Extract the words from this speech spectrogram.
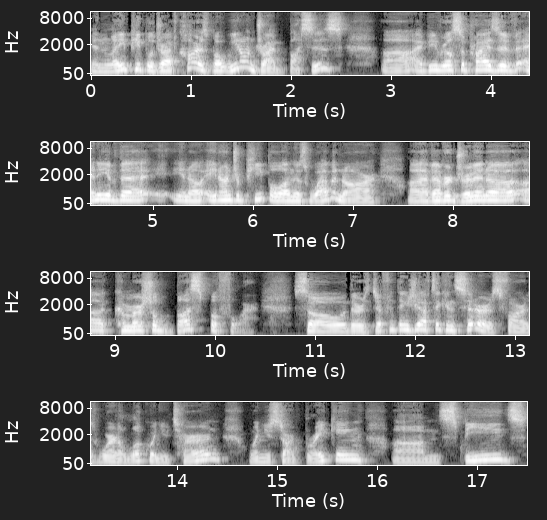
And lay people drive cars, but we don't drive buses. Uh, I'd be real surprised if any of the you know 800 people on this webinar uh, have ever driven a, a, commercial bus before. So there's different things you have to consider as far as where to look when you turn, when you start braking, um, speeds,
